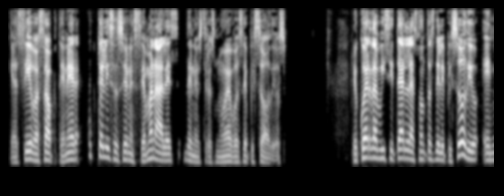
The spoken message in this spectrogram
y así vas a obtener actualizaciones semanales de nuestros nuevos episodios. Recuerda visitar las notas del episodio en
